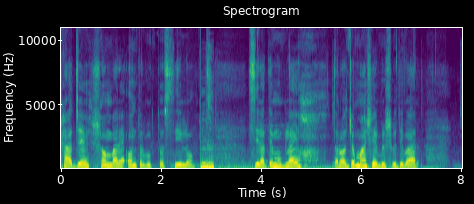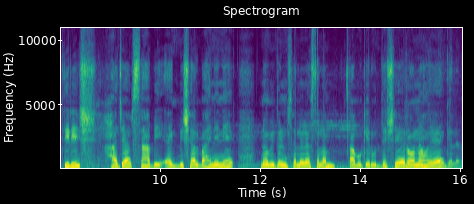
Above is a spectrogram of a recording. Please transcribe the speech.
সাহায্যে সোমবারে অন্তর্ভুক্ত ছিল। সিরাতে মুগলায় রজব মাসের বৃহস্পতিবার তিরিশ হাজার সাহাবি এক বিশাল বাহিনী নিয়ে নবী করিম সাল্লা সাল্লাম তাবুকের উদ্দেশ্যে রওনা হয়ে গেলেন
